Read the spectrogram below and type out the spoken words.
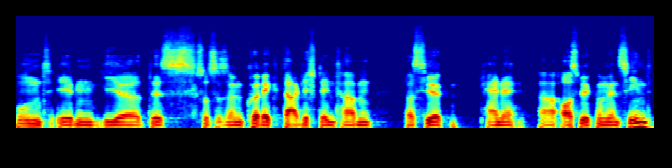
und eben hier das sozusagen korrekt dargestellt haben, dass hier keine äh, Auswirkungen sind.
